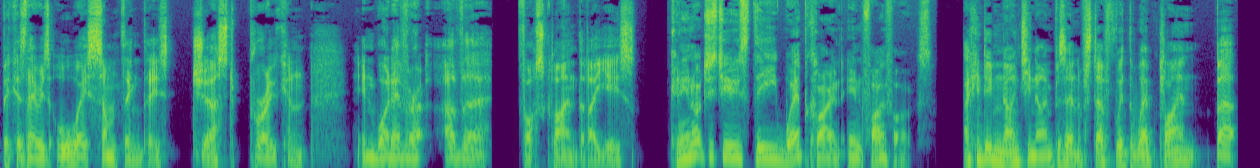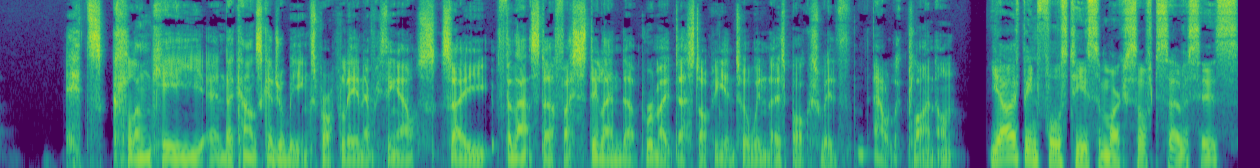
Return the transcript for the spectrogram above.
because there is always something that is just broken in whatever other FOSS client that I use. Can you not just use the web client in Firefox? I can do 99% of stuff with the web client, but it's clunky and I can't schedule meetings properly and everything else. So for that stuff, I still end up remote desktoping into a Windows box with Outlook client on. Yeah, I've been forced to use some Microsoft services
